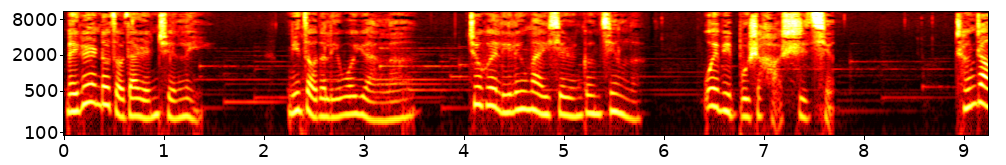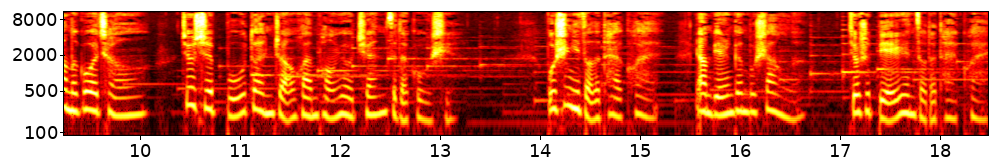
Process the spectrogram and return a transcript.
每个人都走在人群里，你走的离我远了，就会离另外一些人更近了，未必不是好事情。成长的过程。就是不断转换朋友圈子的故事，不是你走得太快，让别人跟不上了，就是别人走得太快，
